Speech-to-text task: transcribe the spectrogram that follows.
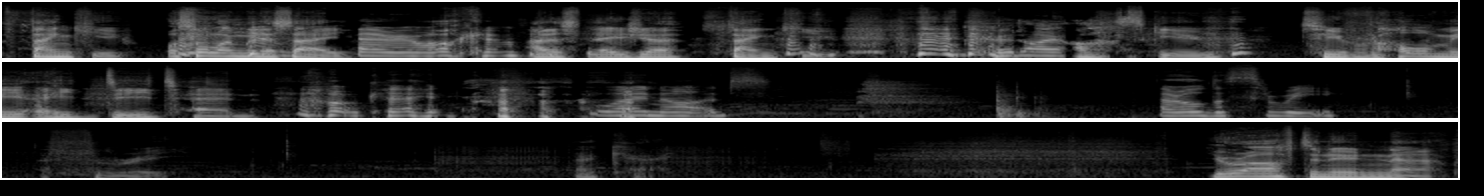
thank you. That's all I'm going to say? Very welcome. Anastasia, thank you. Could I ask you to roll me a d10. Okay. Why not? I rolled a three. A three. Okay. Your afternoon nap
